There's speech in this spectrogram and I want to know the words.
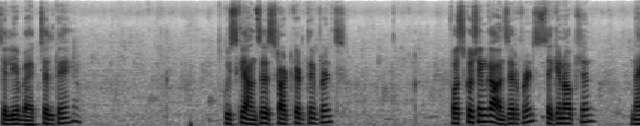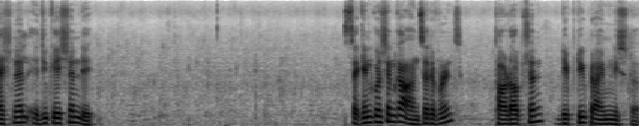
चलिए बैक चलते हैं। क्विज के आंसर स्टार्ट करते हैं फ्रेंड्स फ़र्स्ट क्वेश्चन का answer friends second option national education day second question का आंसर है friends third option deputy prime minister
